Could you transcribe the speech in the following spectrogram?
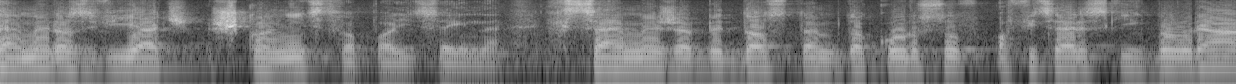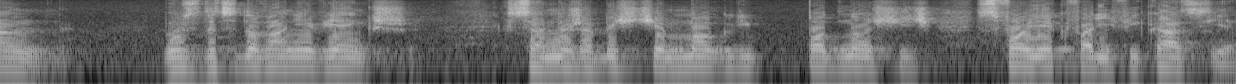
Chcemy rozwijać szkolnictwo policyjne. Chcemy, żeby dostęp do kursów oficerskich był realny, był zdecydowanie większy. Chcemy, żebyście mogli podnosić swoje kwalifikacje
